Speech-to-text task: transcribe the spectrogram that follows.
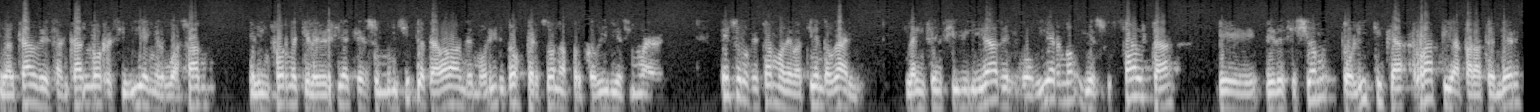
el alcalde de San Carlos recibía en el WhatsApp el informe que le decía que en su municipio acababan de morir dos personas por COVID-19. Eso es lo que estamos debatiendo, Gary, la insensibilidad del gobierno y de su falta de, decisión política rápida para atender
